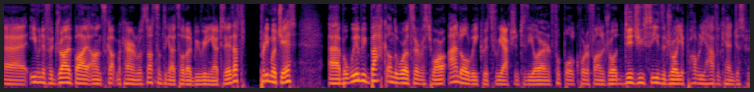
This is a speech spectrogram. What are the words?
Uh, even if a drive-by on Scott McCarron was not something I thought I'd be reading out today, that's pretty much it. Uh, but we'll be back on the World Service tomorrow and all week with reaction to the All Ireland football quarter-final draw. Did you see the draw? You probably haven't, Ken. Just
